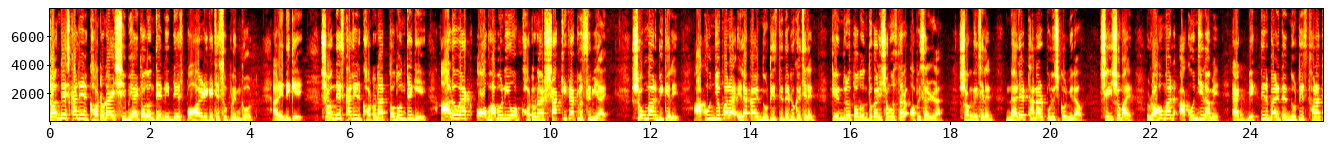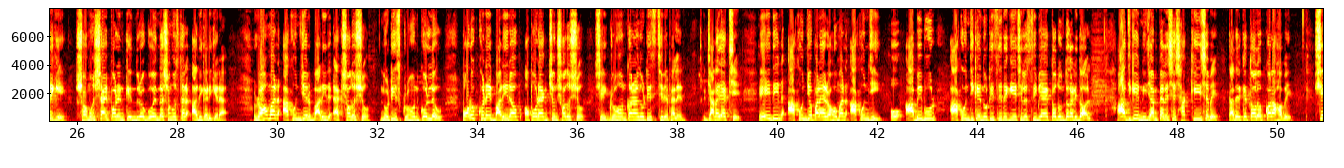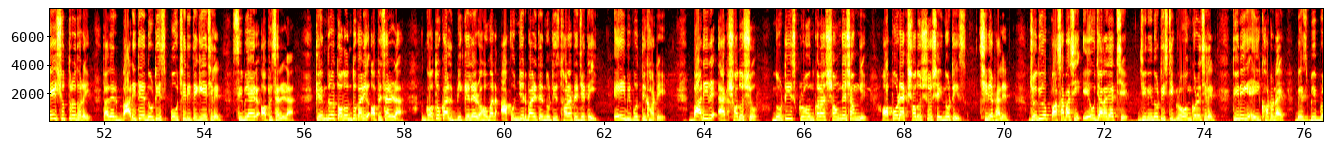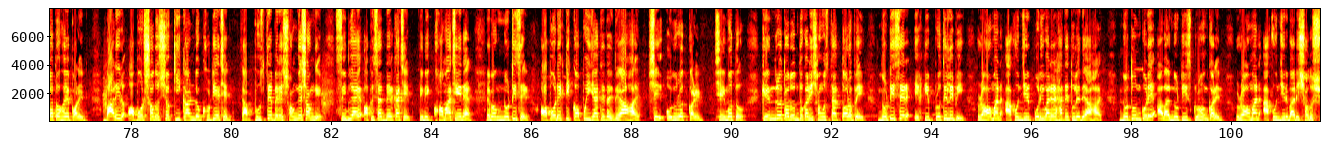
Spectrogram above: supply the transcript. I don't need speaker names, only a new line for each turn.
সন্দেশখালীর ঘটনায় সিবিআই তদন্তের নির্দেশ বহাল রেখেছে সুপ্রিম কোর্ট। আর এদিকে, সন্দেশখালীর ঘটনার তদন্তে গিয়ে আরও এক অভাবনীয় ঘটনার সাক্ষী থাকল সিবিআই। সোমবার বিকেলে আকুঞ্জপাড়া এলাকায় নোটিশ দিতে ঢুকেছিলেন কেন্দ্র তদন্তকারী সংস্থার অফিসাররা। সঙ্গে ছিলেন নাজার থানার পুলিশ কর্মীরাও। সেই সময় রহমান আকুঞ্জি নামে এক ব্যক্তির বাড়িতে নোটিশ ধরাতে গিয়ে সমস্যায় পড়েন কেন্দ্র গোয়েন্দা সংস্থার আধিকারিকেরা। রহমান আকুঞ্জের বাড়ির এক সদস্য। নোটিশ গ্রহণ করলেও পরক্ষণে বাড়ির অপর একজন সদস্য সেই গ্রহণ করা নোটিশ ছিঁড়ে ফেলেন। জানা যাচ্ছে, এই দিন আকুঞ্জপাড়ায় রহমান আকুঞ্জি ও আবিবুর আকুঞ্জিকে নোটিশ দিতে গিয়েছিল সিবিআই তদন্তকারী দল। আজকে নিজাম প্যালেসে সাক্ষী হিসেবে তাদেরকে তলব করা হবে। সেই সূত্র ধরেই তাদের বাড়িতে নোটিশ পৌঁছে দিতে গিয়েছিলেন সিবিআইয়ের অফিসারেরা। কেন্দ্র তদন্তকারী অফিসাররা গতকাল বিকেলে রহমান আকুঞ্জের বাড়িতে নোটিশ ধরাতে যেতেই এই বিপত্তি ঘটে। বাড়ির এক সদস্য নোটিশ গ্রহণ করার সঙ্গে সঙ্গে অপর এক সদস্য সেই নোটিশ ছিঁড়ে ফেলেন। যদিও পাশাপাশি এও জানা যাচ্ছে, যিনি নোটিশটি গ্রহণ করেছিলেন, তিনি এই ঘটনায় বেশ বিব্রত হয়ে পড়েন। বাড়ির অপর সদস্য কী কাণ্ড ঘটিয়েছেন, তা বুঝতে পেরে সঙ্গে সঙ্গে সিবিআই অফিসারদের কাছে তিনি ক্ষমা চেয়ে নেন এবং নোটিশের অপর একটি কপি যাতে দেওয়া হয়, সেই অনুরোধ করেন। সেই মতো কেন্দ্র তদন্তকারী সংস্থার তরফে নোটিশের একটি প্রতিলিপি রহমান আকুঞ্জির পরিবারের হাতে তুলে দেওয়া হয়। নতুন করে আবার নোটিশ গ্রহণ করেন রহমান আকুঞ্জির বাড়ির সদস্য।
